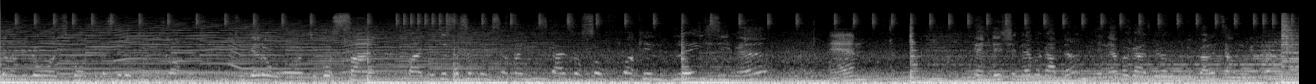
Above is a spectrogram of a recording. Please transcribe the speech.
Is gonna be the ones going to the state attorney's office to get a warrant to go sign. Like it just doesn't make sense. Like these guys are so fucking lazy, man. And And this shit never got done. It never got done by the time we left.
